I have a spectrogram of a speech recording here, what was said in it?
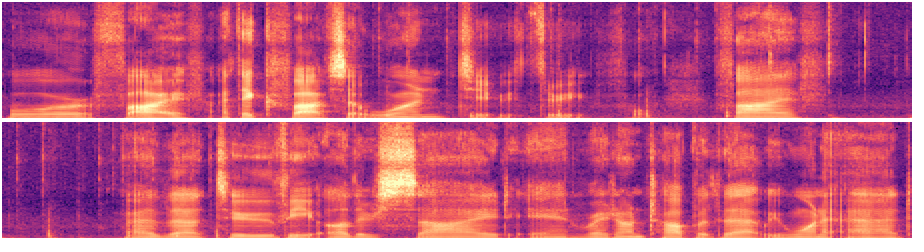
four five. I think five so one two three four five add that to the other side and right on top of that we want to add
